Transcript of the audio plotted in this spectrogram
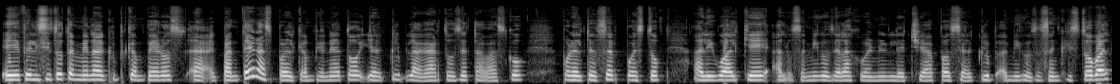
Eh, felicito también al Club Camperos eh, Panteras por el campeonato y al Club Lagartos de Tabasco por el tercer puesto, al igual que a los amigos de la Juvenil de Chiapas y al Club Amigos de San Cristóbal.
